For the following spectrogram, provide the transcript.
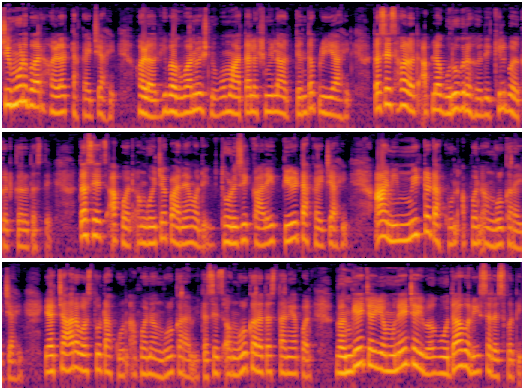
चिमूडभर हळद टाकायची आहे. हळद ही भगवान विष्णू व माता लक्ष्मीला अत्यंत प्रिय आहे. तसेच हळद आपला गुरुग्रह देखील बळकट करत असते. तसेच आपण अंघोळीच्या पाण्यामध्ये थोडेसे काळे तीळ टाकायचे आहे. आणि मीठ टाकून आपण अंघोळ करायची आहे. या चार वस्तू टाकून आपण आंघोळ करावी. तसेच अंघोळ करत असताना आपण गंगेच्या यमुनेचैव गोदावरी सरस्वती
